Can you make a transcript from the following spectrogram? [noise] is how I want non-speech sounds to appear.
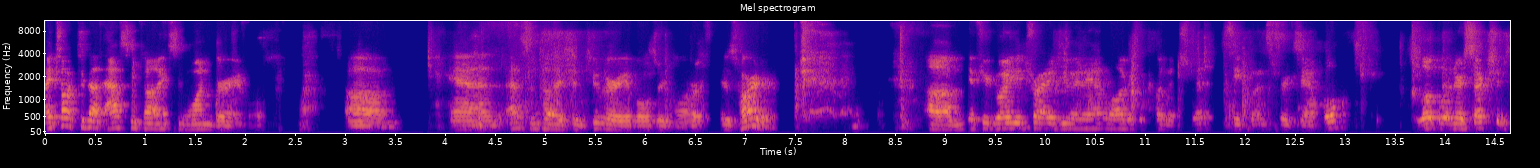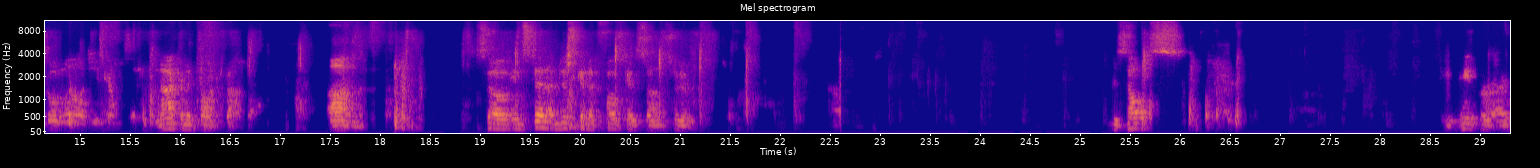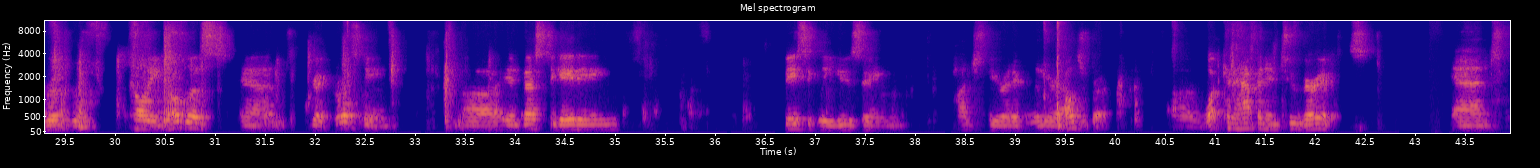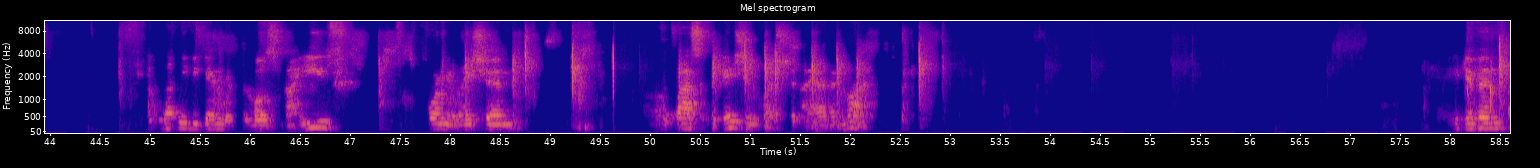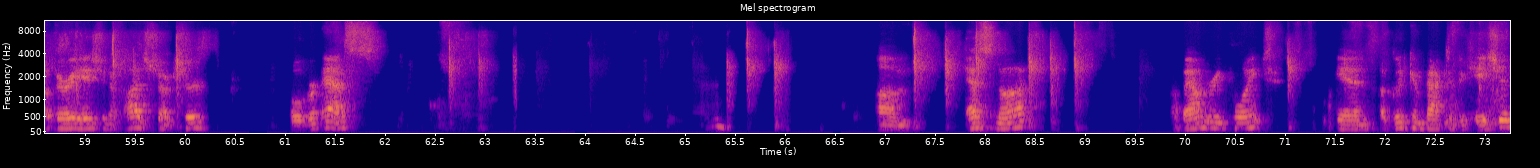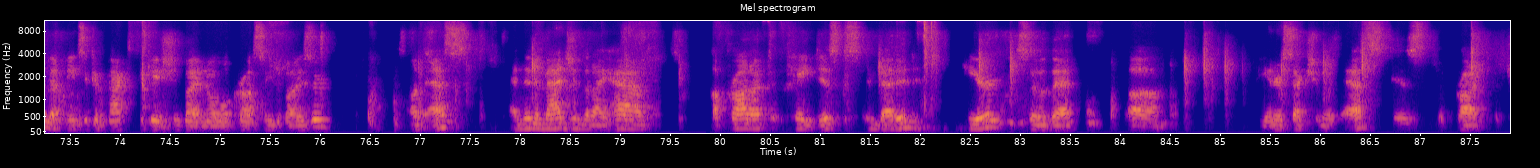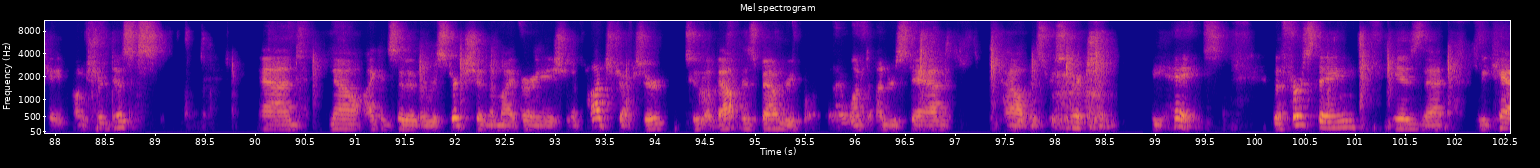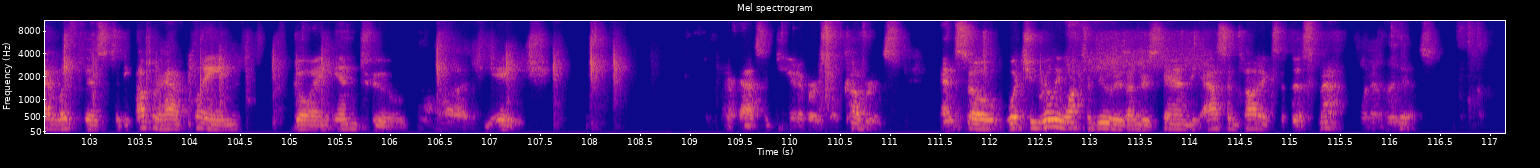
I talked about asymptotics in one variable. Um, and asymptotics in two variables or more is harder. um, if you're going to try to do an analog of the Clemens-Schmid sequence, for example, local intersection cohomology comes in. I'm not going to talk about that. Um, so instead, I'm just going to focus on sort of um, results. Paper I wrote with Colleen Robles and Greg Pearlstein uh, investigating basically using Hodge theoretic linear algebra. Uh, what can happen in two variables? And let me begin with the most naive formulation of the classification question I have in mind. Given a variation of Hodge structure over S, Um, S naught, a boundary point in a good compactification, that means a compactification by a normal crossing divisor of S. And then imagine that I have a product of K disks embedded here so that um, the intersection with S is the product of K punctured disks. And now I consider the restriction of my variation of Hodge structure to about this boundary point. And I want to understand how this restriction behaves. The first thing is that we can lift this to the upper half plane going into uh, GH, passing to universal covers. And so what you really want to do is understand the asymptotics of this map, whatever it is.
